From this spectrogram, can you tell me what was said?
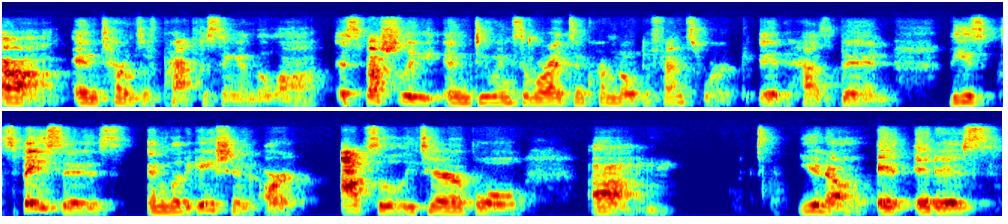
um, in terms of practicing in the law, especially in doing civil rights and criminal defense work. It has been, these spaces in litigation are absolutely terrible. Um, you know, it, it is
